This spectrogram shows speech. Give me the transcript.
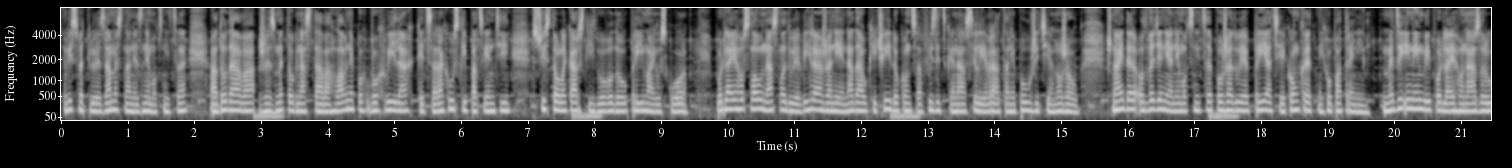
vysvetľuje zamestnanec nemocnice a dodáva, že zmetok nastáva stáva hlavne po, vo chvíľach, keď sa rakúsky pacienti z čisto lekárskych dôvodov príjmajú skôr. Podľa jeho slov nasleduje vyhrážanie, nadávky či dokonca fyzické násilie vrátane použitia nožov. Schneider od vedenia nemocnice požaduje prijatie konkrétnych opatrení. Medzi iným by podľa jeho názoru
